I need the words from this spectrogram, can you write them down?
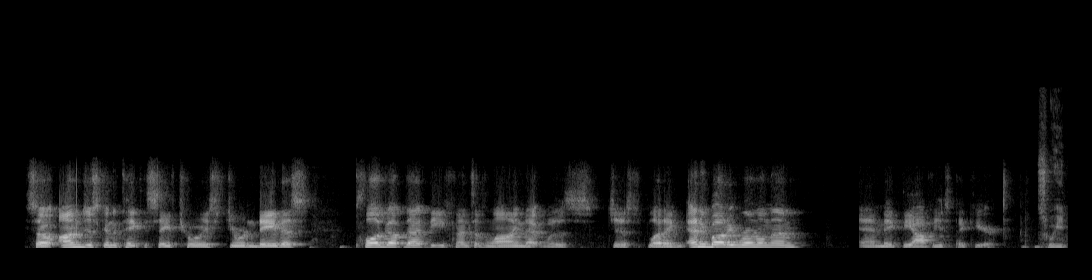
So I'm just gonna take the safe choice, Jordan Davis. Plug up that defensive line that was just letting anybody run on them, and make the obvious pick here. Sweet.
